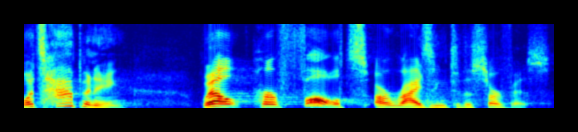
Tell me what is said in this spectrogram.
What's happening? Well, her faults are rising to the surface.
